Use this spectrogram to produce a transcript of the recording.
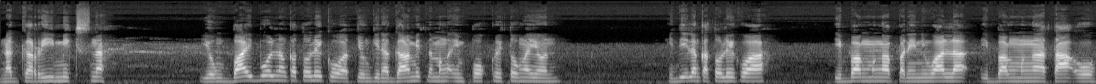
nagka-remix na yung Bible ng katoliko at yung ginagamit ng mga impokrito ngayon, hindi lang katoliko ah, ibang mga paniniwala, ibang mga tao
